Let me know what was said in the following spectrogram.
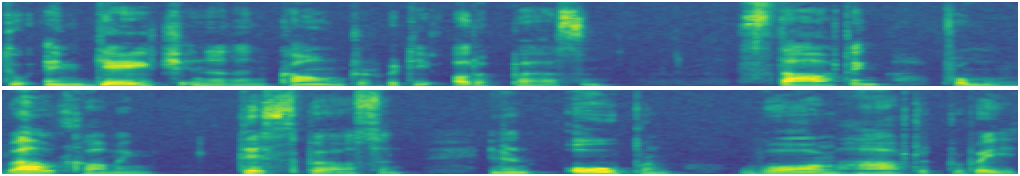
to engage in an encounter with the other person, starting from welcoming this person in an open, warm-hearted way.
